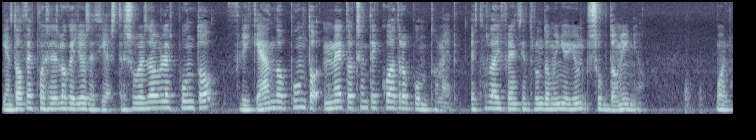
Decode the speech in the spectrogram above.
Y entonces, pues es lo que yo os decía, es www.friqueando.net84.net. Esto es la diferencia entre un dominio y un subdominio. Bueno,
